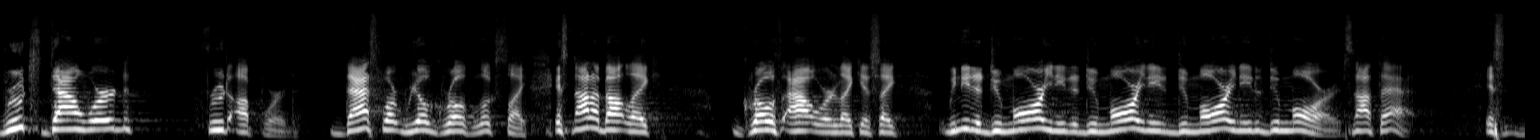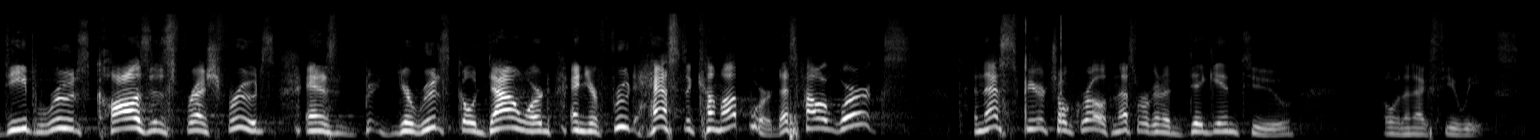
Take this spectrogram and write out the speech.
Roots downward, fruit upward. That's what real growth looks like. It's not about like growth outward, like it's like we need to do more, you need to do more, you need to do more, you need to do more. It's not that. It's deep roots causes fresh fruits, and your roots go downward, and your fruit has to come upward. That's how it works. And that's spiritual growth, and that's what we're going to dig into over the next few weeks.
